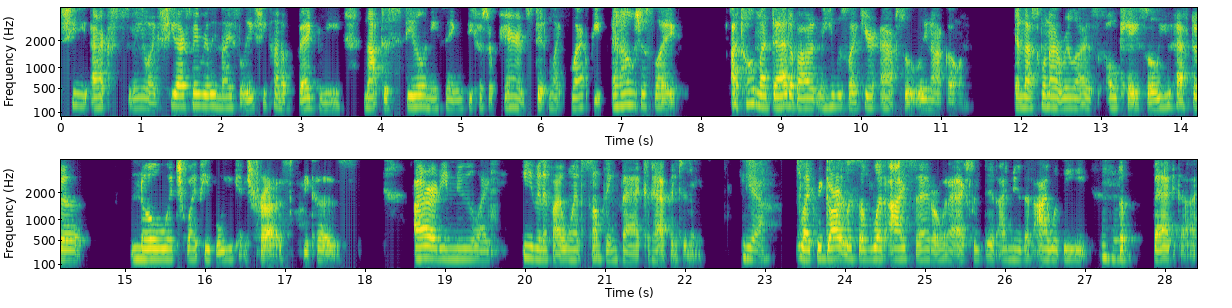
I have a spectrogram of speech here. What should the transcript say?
she asked me like she asked me really nicely. She kind of begged me not to steal anything because her parents didn't like black people, and I was just like, I told my dad about it, and he was like, "You're absolutely not going." And that's when I realized, okay, so you have to know which white people you can trust because I already knew like even if I went, something bad could happen to me. Yeah. Like regardless of what I said or what I actually did, I knew that I would be mm-hmm. the bad guy.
